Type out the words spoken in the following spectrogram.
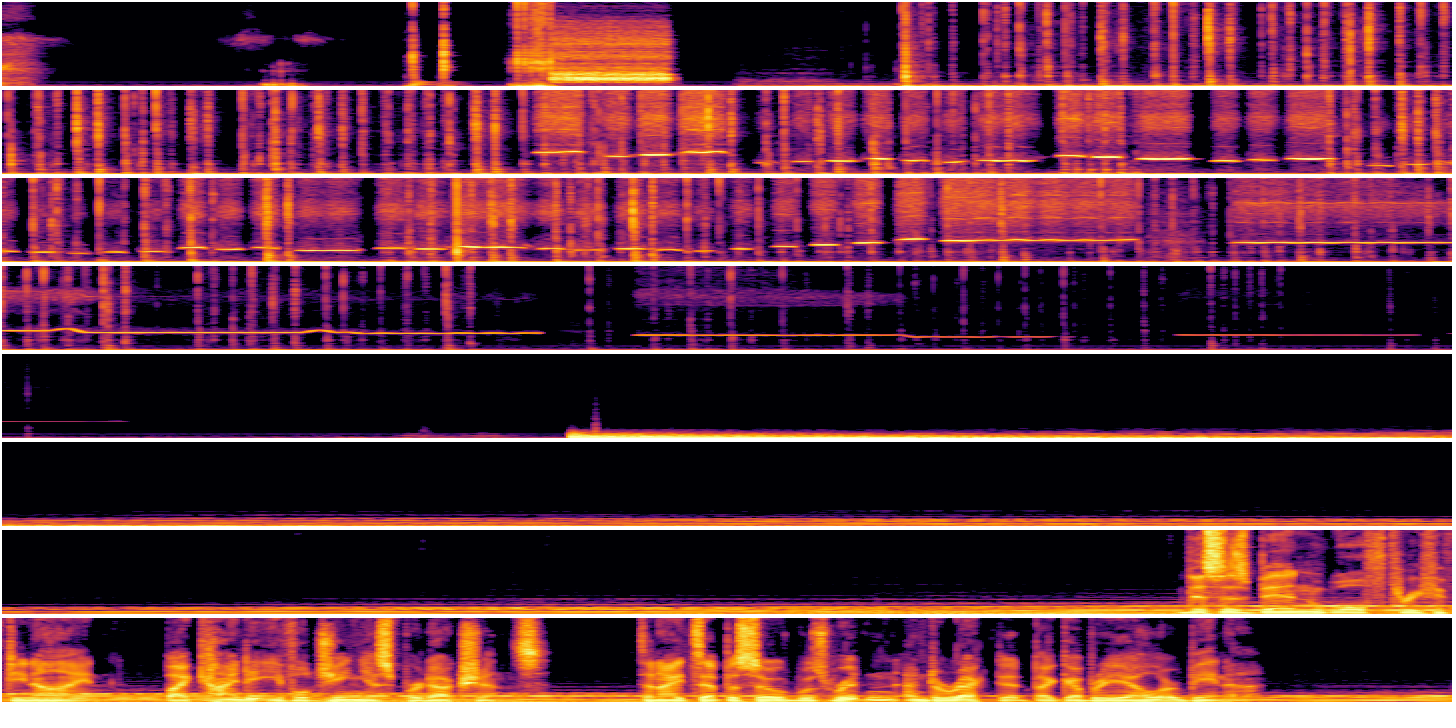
This has been Wolf 359 by Kinda Evil Genius Productions. Tonight's episode was written and directed by Gabriel Urbina.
